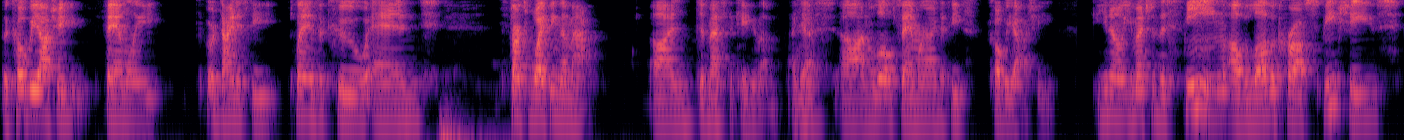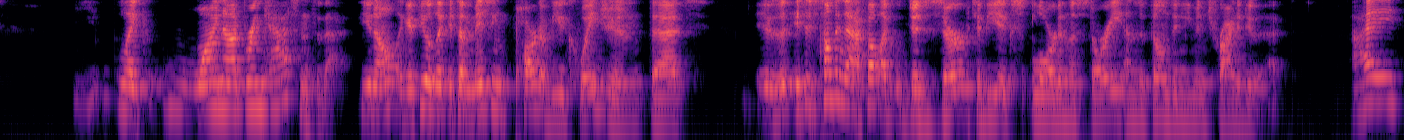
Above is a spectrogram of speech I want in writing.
The Kobayashi family or dynasty plans a coup and starts wiping them out uh, and domesticating them, I Mhm. guess. Uh, and a little samurai defeats Kobayashi. You know, you mentioned this theme of love across species. Like, why not bring cats into that? You know, like it feels like it's a missing part of the equation that is it's something that I felt like deserved to be explored in the story, and the film didn't even try to do that. I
